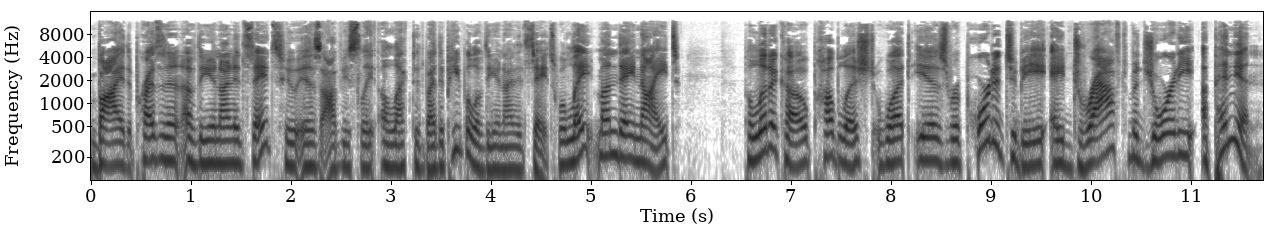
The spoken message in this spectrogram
by the President of the United States, who is obviously elected by the people of the United States. Well, late Monday night, Politico published what is reported to be a draft majority opinion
